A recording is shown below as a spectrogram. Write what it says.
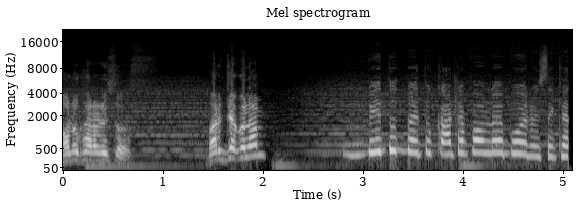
অনখারা রইছস। বাড়ি যা কইলাম। বিদ্যুৎ ভাই তো কাটা পাওয়া বই রয়েছে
